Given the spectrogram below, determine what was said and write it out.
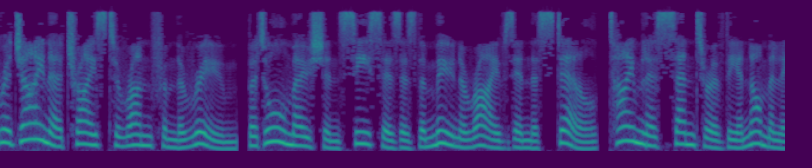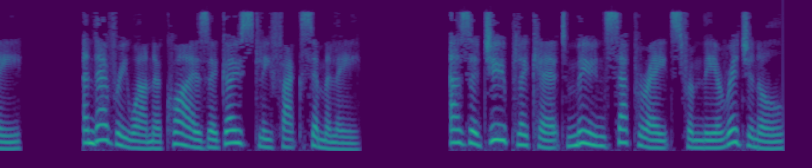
Regina tries to run from the room, but all motion ceases as the Moon arrives in the still, timeless center of the anomaly—and everyone acquires a ghostly facsimile. As a duplicate Moon separates from the original,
